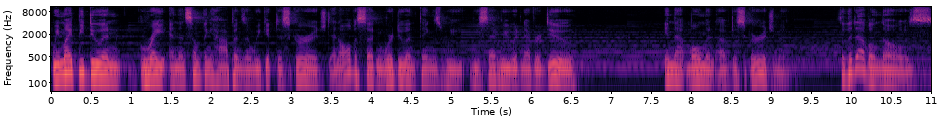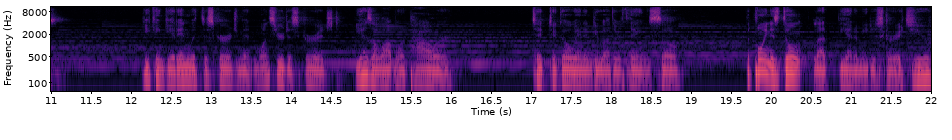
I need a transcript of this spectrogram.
we might be doing great and then something happens and we get discouraged and all of a sudden we're doing things we, we said we would never do in that moment of discouragement. So the devil knows he can get in with discouragement. Once you're discouraged, he has a lot more power to, to go in and do other things. So the point is don't let the enemy discourage you.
